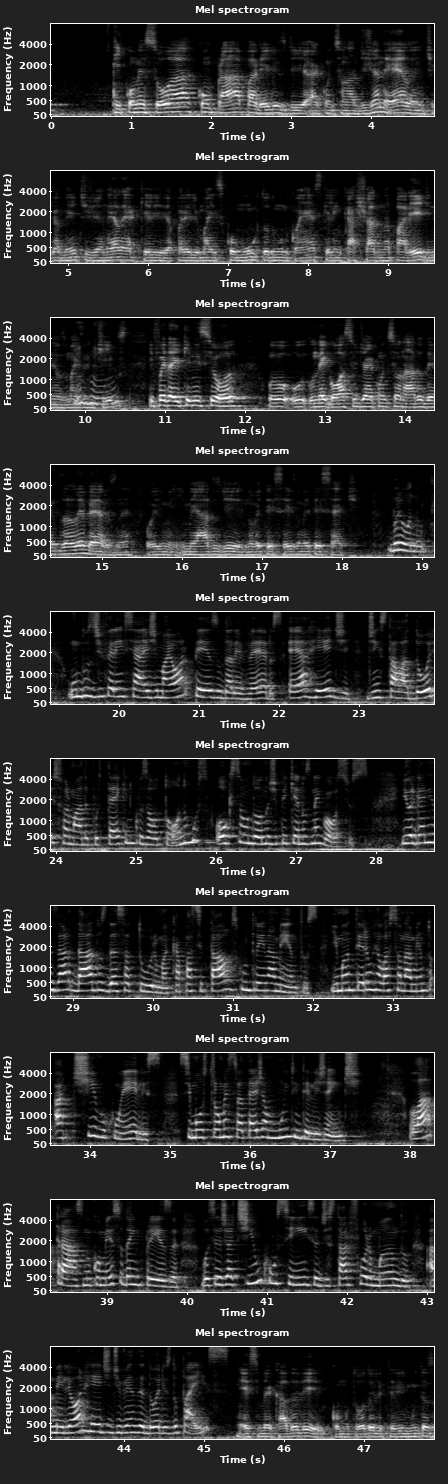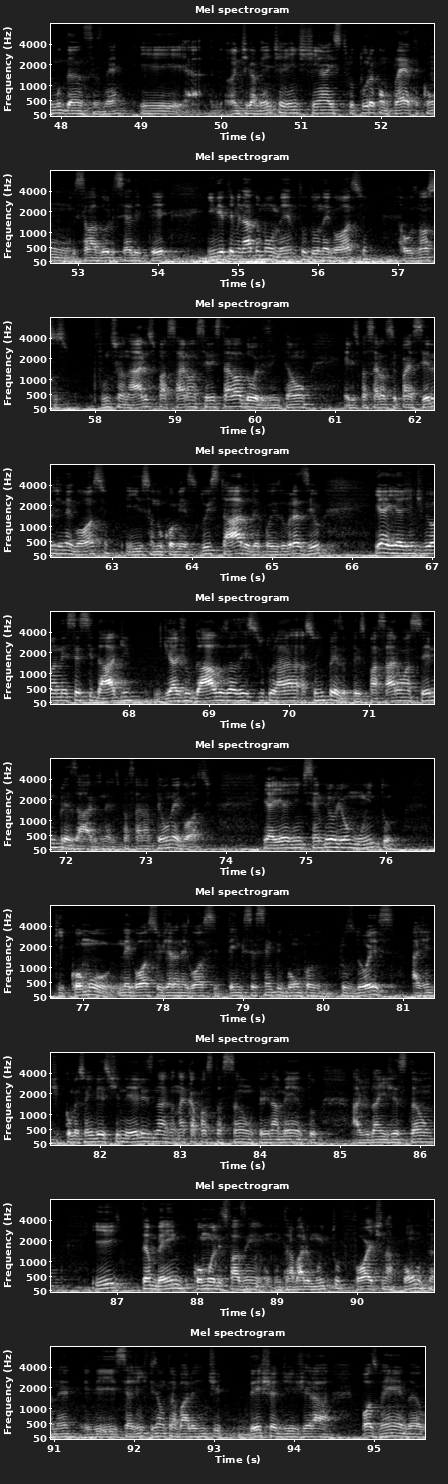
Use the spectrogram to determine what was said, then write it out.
e começou a comprar aparelhos de ar-condicionado de janela. Antigamente, janela é aquele aparelho mais comum que todo mundo conhece, aquele encaixado na parede, né, os mais uhum. antigos. E foi daí que iniciou o, o, o negócio de ar-condicionado dentro da Leveros, né? Foi em meados de 96, 97. Bruno, um dos diferenciais de maior peso da Leveros é a rede de instaladores formada por técnicos autônomos ou que são donos de pequenos negócios. E organizar dados dessa turma, capacitá-los com treinamentos e manter um relacionamento ativo com eles se mostrou uma estratégia muito inteligente. Lá atrás, no começo da empresa, vocês já tinham consciência de estar formando a melhor rede de vendedores do país? Esse mercado, ele, como todo, ele teve muitas mudanças, né? E antigamente a gente tinha a estrutura completa com instaladores CLT. Em determinado momento do negócio, os nossos funcionários passaram a ser instaladores. Então, eles passaram a ser parceiros de negócio, e isso no começo do estado, depois do Brasil. E aí a gente viu a necessidade de ajudá-los a estruturar a sua empresa, porque eles passaram a ser empresários, né? eles passaram a ter um negócio. E aí a gente sempre olhou muito que como negócio gera negócio e tem que ser sempre bom para os dois, a gente começou a investir neles na, na capacitação, treinamento, ajudar em gestão. E também, como eles fazem um trabalho muito forte na ponta, né? E se a gente fizer um trabalho, a gente deixa de gerar pós-venda.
